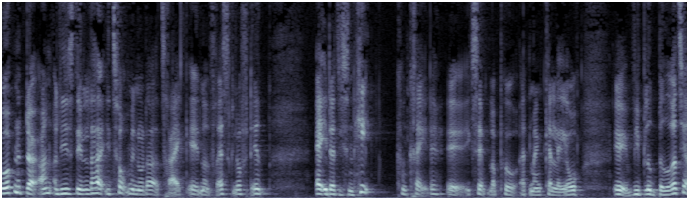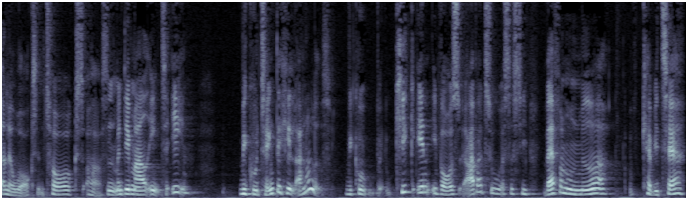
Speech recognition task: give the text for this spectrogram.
åbne døren og lige stille dig i to minutter og trække øh, noget frisk luft ind, er et af de sådan helt konkrete øh, eksempler på, at man kan lave Øh, vi er blevet bedre til at lave walks and talks, og sådan, men det er meget en til en. Vi kunne tænke det helt anderledes. Vi kunne kigge ind i vores arbejdsuge og så sige, hvad for nogle møder kan vi tage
